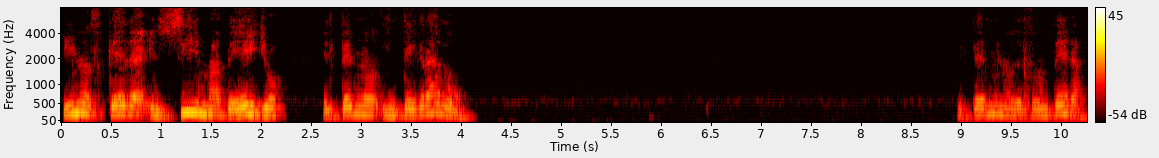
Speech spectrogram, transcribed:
y nos queda encima de ello el término integrado. El término de frontera.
